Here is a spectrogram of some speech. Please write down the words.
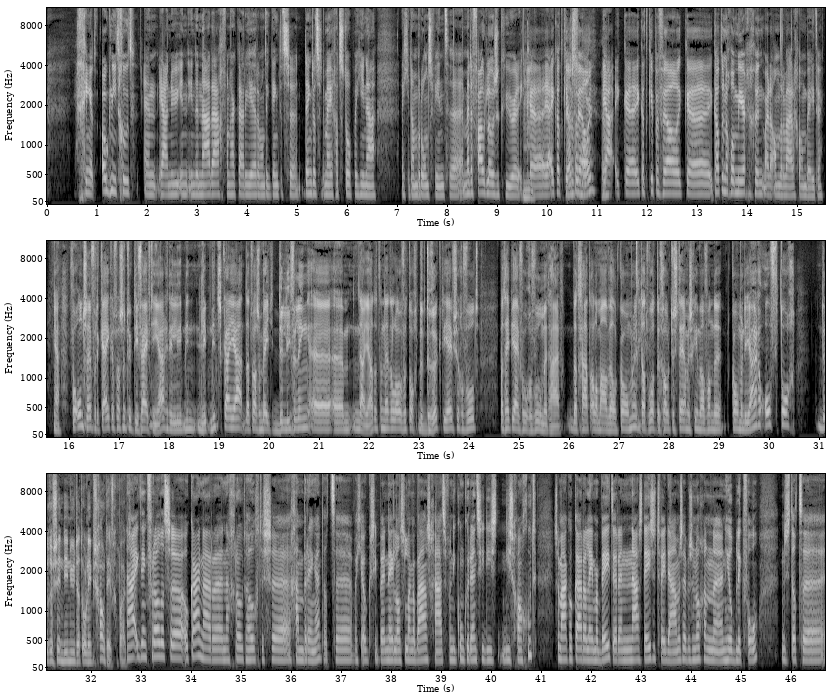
ging het ook niet goed. En ja, nu in, in de nadagen van haar carrière... want ik denk dat ze, denk dat ze ermee gaat stoppen hierna... dat je dan brons wint uh, met een foutloze kuur. Ik, uh, ja, ik had kippenvel. Ja, mooi? Ja, ja ik, uh, ik had kippenvel. Ik, ik had er nog wel meer gegund, maar de anderen waren gewoon beter. Ja, voor ons, hè, voor de kijkers, was natuurlijk die 15 jaar. Die Lipnitskaya, dat was een beetje de lieveling. Um, nou, je had het er net al over, toch de druk, die heeft ze gevoeld. Wat heb jij voor gevoel met haar? Dat gaat allemaal wel komen. Dat wordt de grote ster misschien wel van de komende jaren. Of toch de Russin die nu dat Olympisch goud heeft gepakt? Nou, ik denk vooral dat ze elkaar naar, eh, naar grote hoogtes uh, gaan brengen. Dat, uh, wat je ook ziet bij Nederlandse lange baanschaatsen. Van die concurrentie, die die is gewoon goed. Ze maken elkaar alleen maar beter. En naast deze twee dames hebben ze nog een, een heel blik vol. Dus dat,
